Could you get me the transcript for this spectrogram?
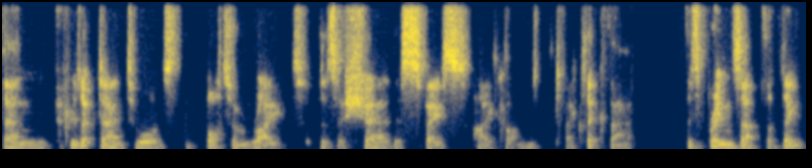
then if we look down towards the bottom right, there's a share this space icon. If I click that, this brings up the link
